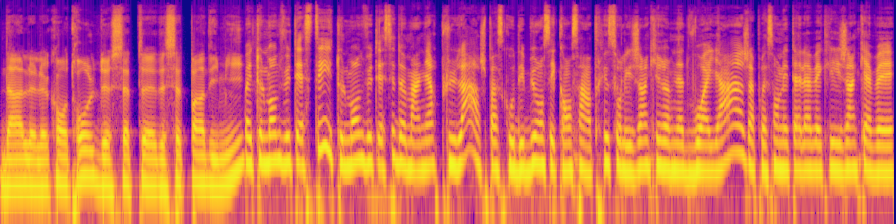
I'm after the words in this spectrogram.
dans le, contrôle de cette de cette pandémie. Ben, tout le monde veut tester et tout le monde veut tester de manière plus large parce qu'au début on s'est concentré sur les gens qui revenaient de voyage, après ça on est allé avec les gens qui avaient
